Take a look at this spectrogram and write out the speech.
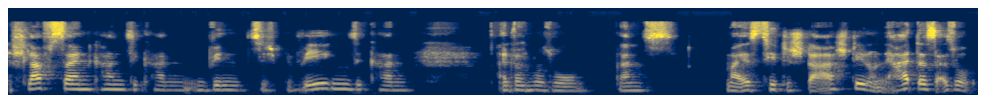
schlaff sein kann, sie kann im Wind sich bewegen, sie kann einfach nur so ganz majestätisch dastehen. Und er hat das also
